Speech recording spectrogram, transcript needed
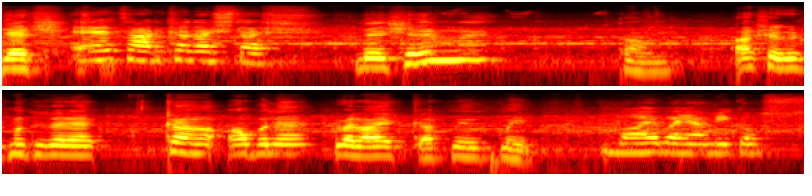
Geç. Evet arkadaşlar Değişelim mi? Tamam. Arkadaşlar görüşmek üzere. Kanala abone ve like atmayı unutmayın. bay bay amigos.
